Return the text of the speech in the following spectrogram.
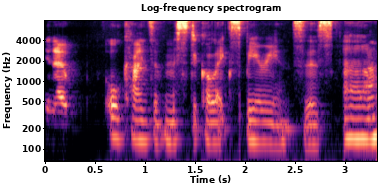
you know all kinds of mystical experiences. Um,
